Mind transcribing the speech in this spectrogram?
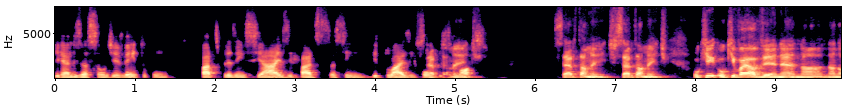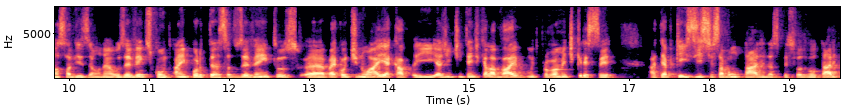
de realização de evento com partes presenciais e partes assim virtuais, encontros Certamente. Certamente, certamente. O que, o que vai haver né, na, na nossa visão? Né? Os eventos, a importância dos eventos é, vai continuar e e a gente entende que ela vai muito provavelmente crescer, até porque existe essa vontade das pessoas voltarem.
